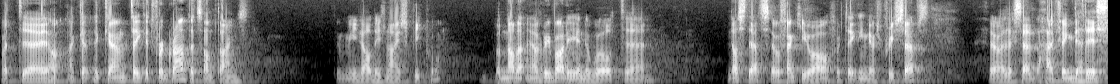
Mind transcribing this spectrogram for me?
but uh, I, can, I, can, take it for granted sometimes to meet all these nice people. But not everybody in the world uh, does that. So thank you all for taking those precepts. So as I said, I think that is,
